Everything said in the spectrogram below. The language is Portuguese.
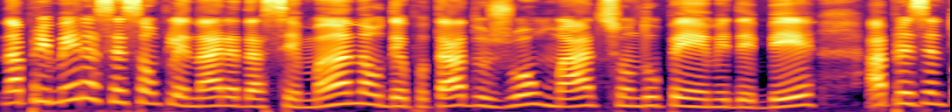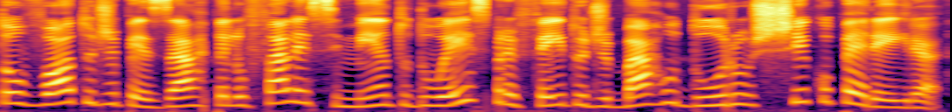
Na primeira sessão plenária da semana, o deputado João Matson, do PMDB, apresentou voto de pesar pelo falecimento do ex-prefeito de Barro Duro, Chico Pereira.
